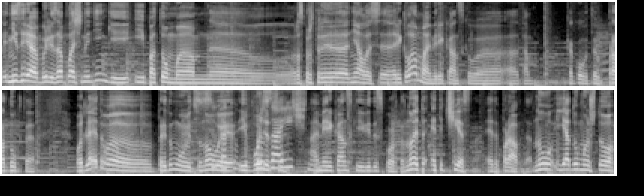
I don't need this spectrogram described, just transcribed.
э, не зря были заплачены деньги, и потом э, э, распространялась реклама американского там какого-то продукта. Вот для этого придумываются Всё новые и вводятся прозаично. американские виды спорта. Но это, это честно, это правда. Ну, я думаю, что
